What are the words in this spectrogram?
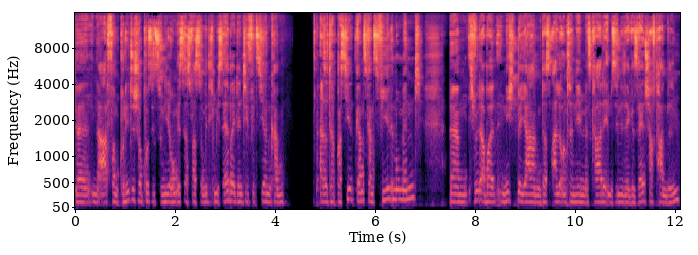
Äh, eine Art von politischer Positionierung ist das was, womit ich mich selber identifizieren kann. Also da passiert ganz, ganz viel im Moment. Ähm, ich würde aber nicht bejahen, dass alle Unternehmen jetzt gerade im Sinne der Gesellschaft handeln.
